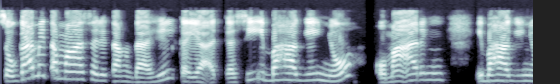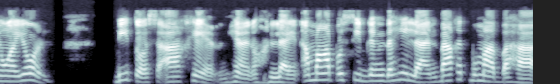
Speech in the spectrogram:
So, gamit ang mga salitang dahil, kaya at kasi, ibahagi nyo o maaring ibahagi nyo ngayon dito sa akin, yan, online, ang mga posibleng dahilan bakit bumabaha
